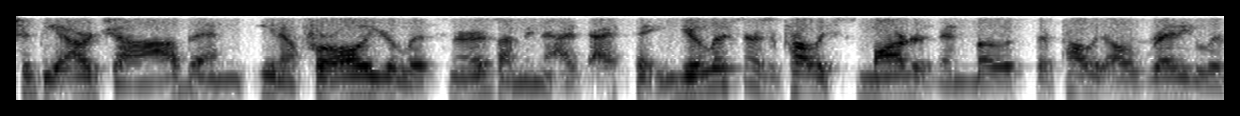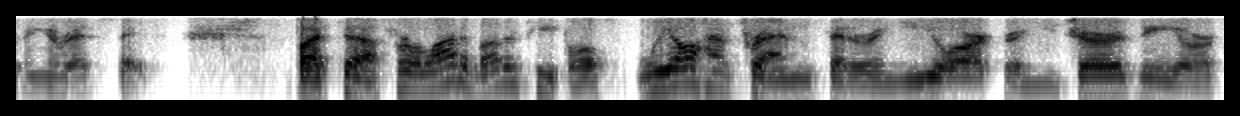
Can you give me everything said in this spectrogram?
should be our job, and you know, for all your listeners, I mean, I, I think your listeners are probably smarter than most. They're probably already living in a red states. But uh, for a lot of other people, we all have friends that are in New York or New Jersey or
